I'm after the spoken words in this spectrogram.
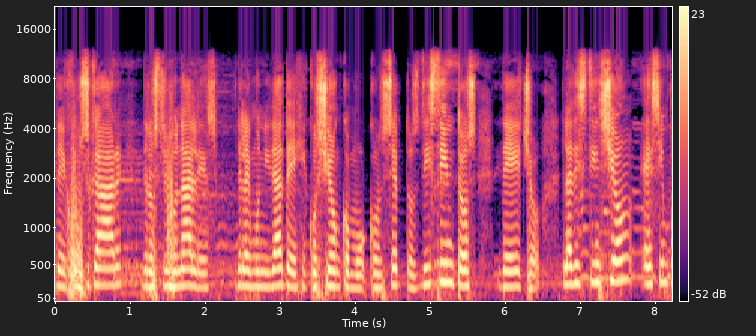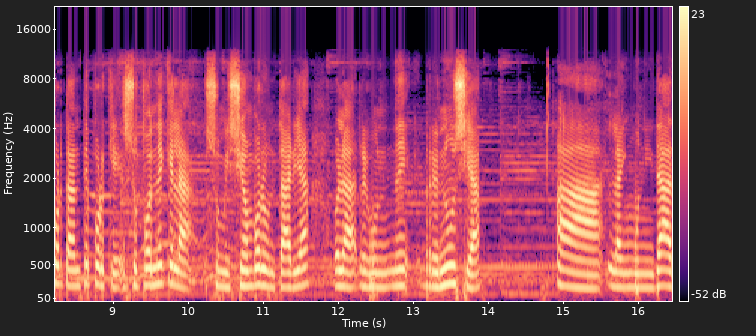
de juzgar de los tribunales de la inmunidad de ejecución como conceptos distintos. De hecho, la distinción es importante porque supone que la sumisión voluntaria o la renuncia a la inmunidad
